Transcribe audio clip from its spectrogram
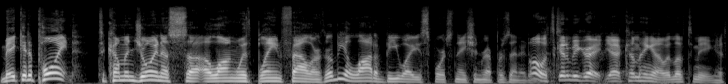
make it a point to come and join us uh, along with Blaine Fowler. There'll be a lot of BYU Sports Nation representatives. Oh, it's going to be great. Yeah, come hang out. We'd love to meet you guys.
